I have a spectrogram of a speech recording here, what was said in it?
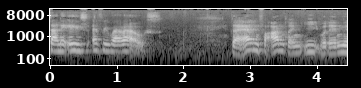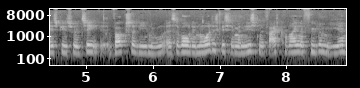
than it is everywhere else. Der er en forandring i, hvordan øh, spiritualitet vokser lige nu. Altså hvor det nordiske shamanisme faktisk kommer ind og fylder mere.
